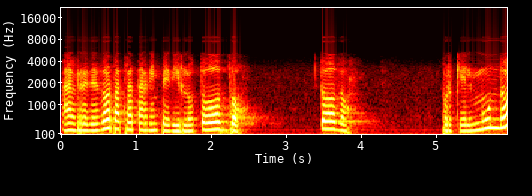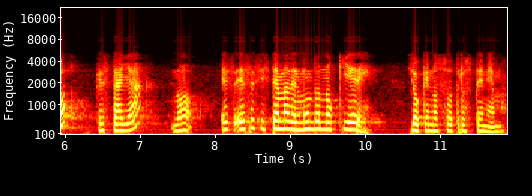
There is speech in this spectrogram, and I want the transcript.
alrededor va a tratar de impedirlo, todo, todo. Porque el mundo que está allá, no, ese sistema del mundo no quiere lo que nosotros tenemos,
